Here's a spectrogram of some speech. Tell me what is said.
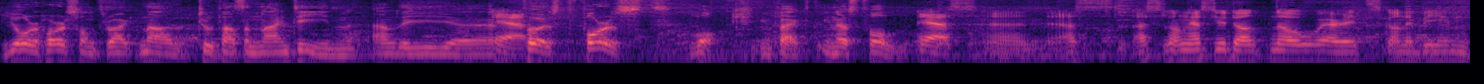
your horizon track now, 2019, and the uh, Yeah. first forest WOC, in fact, in Østfold? Yes, uh, as as long as you don't know where it's going to be in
